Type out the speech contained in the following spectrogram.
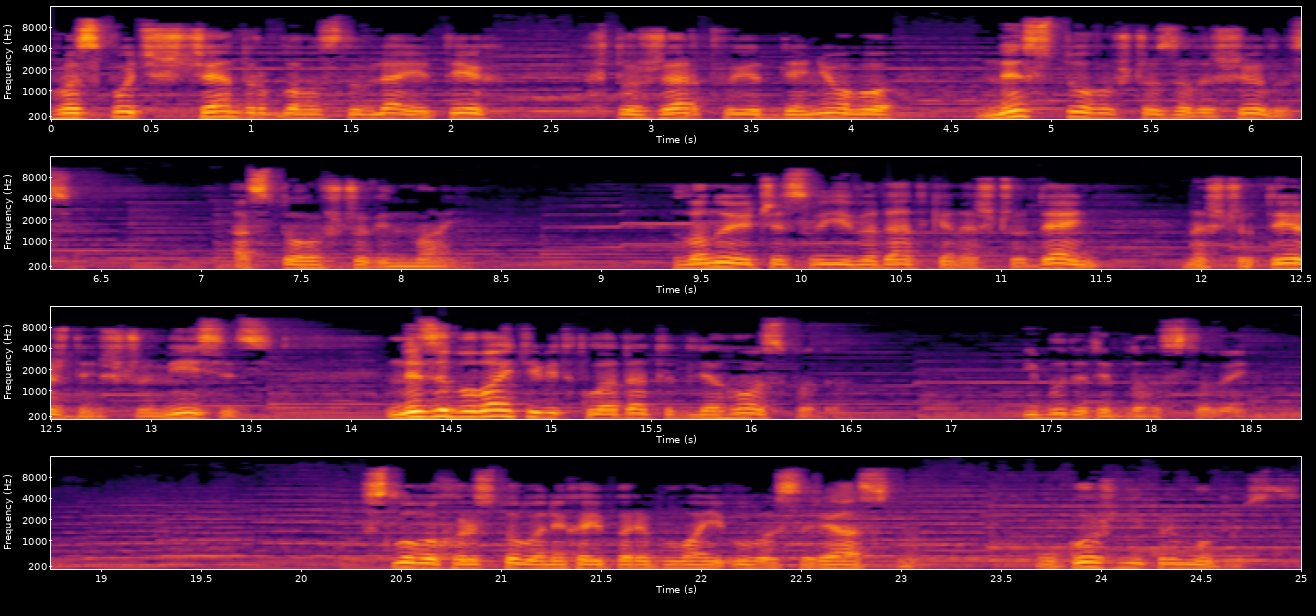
Господь щедро благословляє тих, хто жертвує для нього не з того, що залишилося, а з того, що він має плануючи свої видатки на щодень, на щотиждень, щомісяць, не забувайте відкладати для Господа і будете благословені. Слово Христове нехай перебуває у вас рясно, у кожній премудрості.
